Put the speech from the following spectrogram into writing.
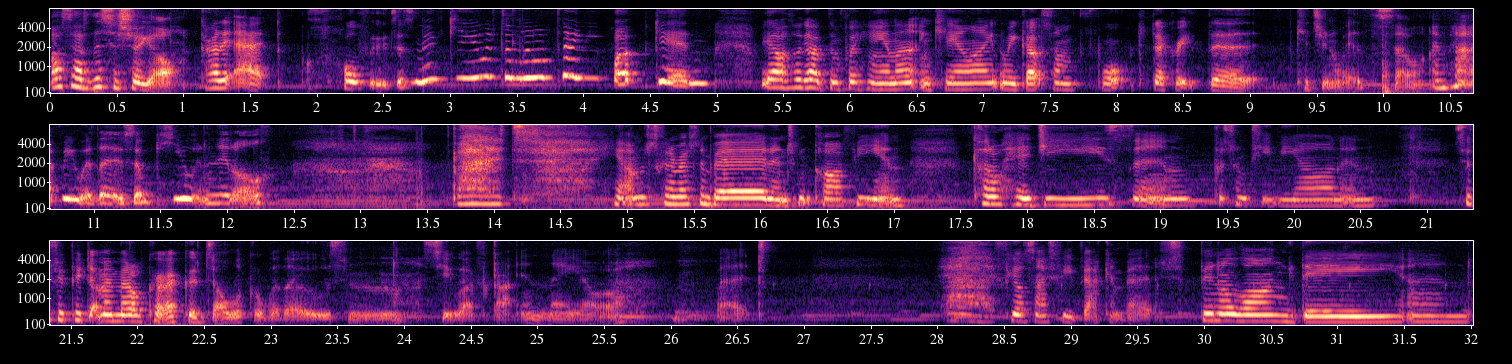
I also have this to show y'all. Got it at Whole Foods. Isn't it cute? It's a little tiny pumpkin. We also got them for Hannah and Caroline, and we got some for to decorate the kitchen with. So I'm happy with it. It's so cute and little. But yeah, I'm just gonna rest in bed and drink coffee and cuddle hedgies and put some TV on. And since we picked up my medical records, I'll look over those and see what I've got in there. But it feels nice to be back in bed. It's been a long day and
